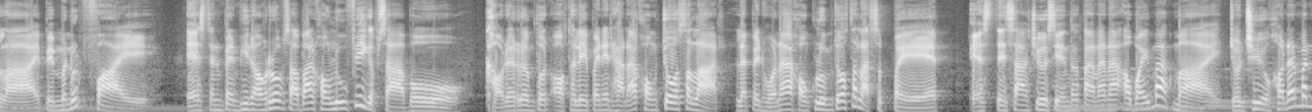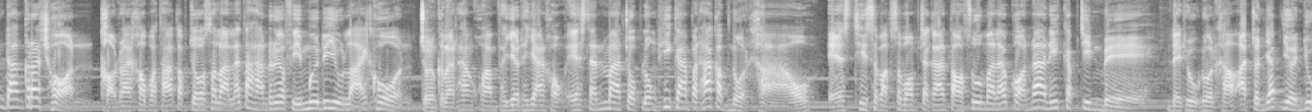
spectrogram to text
กลายเป็นมนุษย์ไฟ เอสนั้นเป็นพี่น้องร่วมสาบานของลูฟี่กับซาโบ เขาได้เริ่มต้นออกทะเลไปในฐานะของโจสลัด และเป็นหัวหน้าของกลุ่มโจสลัดสเปซ เอสได้สร้างชื่อเสียงต่างๆ นานาเอาไว้มากมาย จนชื่อของเขานั้นมันดังกระชอน เขาได้เข้าปะทะกับโจรสลัดและทหารเรือฝีมือดีอยู่หลายคน จนกระทั่งความทะเยอทะยานของเอสนั้นมาจบลงที่การปะทะกับหนวดขาวเอสที่สะบักสะบอมจากการต่อสู้มาแล้วก่อนหน้านี้กับจินเบย์ได้ถูกหนวดขาวอัดจนยับเยินยู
